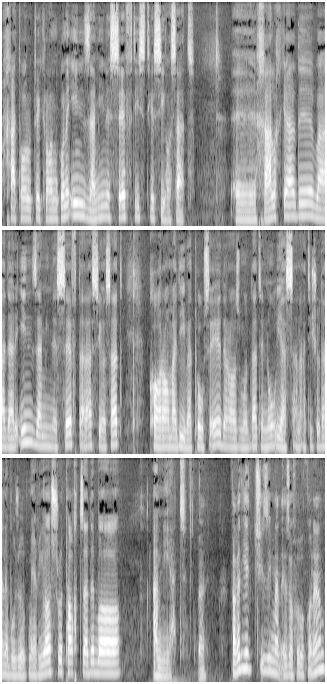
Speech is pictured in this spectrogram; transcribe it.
خطا رو تکرار می‌کنه این زمین سفتی است که سیاست خلق کرده و در این زمین سفت در از سیاست کارآمدی و توسعه دراز مدت نوعی از صنعتی شدن بزرگ مقیاس رو تاخت زده با امنیت. بله. فقط یه چیزی من اضافه بکنم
